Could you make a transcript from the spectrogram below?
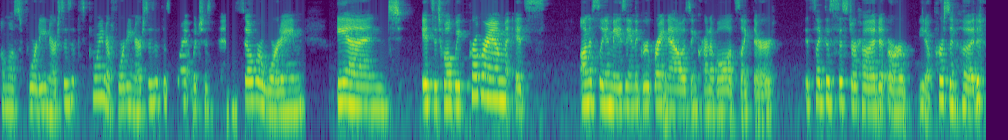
almost 40 nurses at this point or 40 nurses at this point, which has been so rewarding. And it's a 12 week program. It's honestly amazing. The group right now is incredible. It's like they're, it's like the sisterhood or, you know, personhood,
